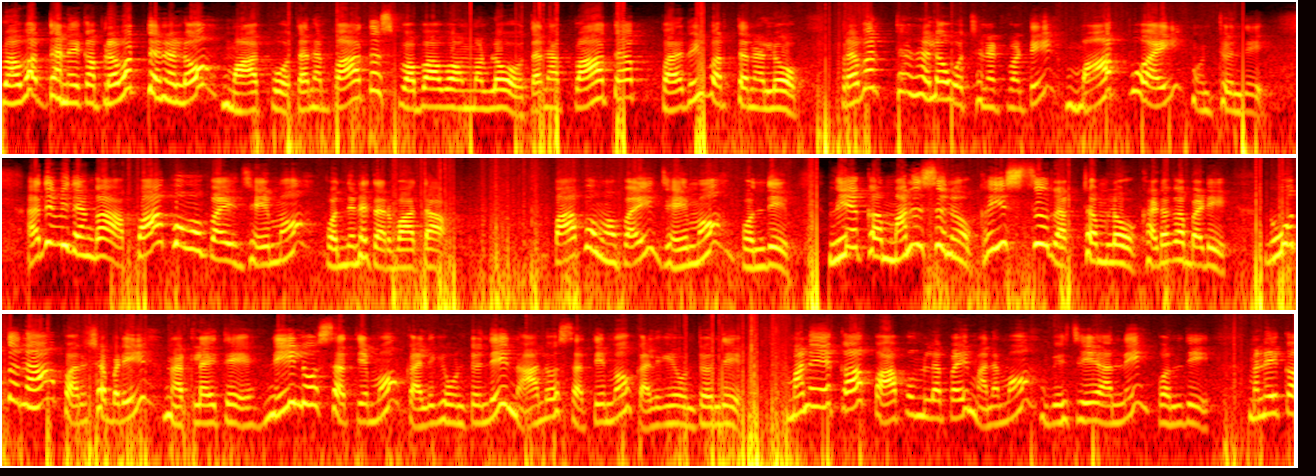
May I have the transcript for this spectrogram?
ప్రవర్తన యొక్క ప్రవర్తనలో మార్పు తన పాత స్వభావంలో తన పాత పరివర్తనలో ప్రవర్తనలో వచ్చినటువంటి మార్పు అయి ఉంటుంది. అదేవిధంగా పాపముపై జయము పొందిన తర్వాత పాపముపై జయము పొంది నీ యొక్క మనసును క్రీస్తు రక్తంలో కడగబడి నూతన పరచబడినట్లయితే నీలో సత్యము కలిగి ఉంటుంది నాలో సత్యము కలిగి ఉంటుంది. మన యొక్క పాపములపై మనము విజయాన్ని పొంది మన యొక్క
